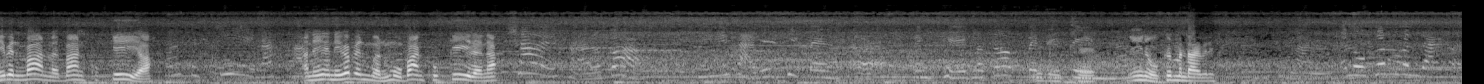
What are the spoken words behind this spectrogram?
นี้เป็นบ้านอะไรบ้านคุกกี้เหรอ บ้านคุกกี้นะคะ อันนี้อันนี้ก็เป็นเหมือนหมู่บ้านคุกกี้เลยนะ ใช่ค่ะ แล้วก็นี่ถ่ายรูปที่เป็นเอ่อเป็นเค้กแล้วก็เป็นไอติมนะนี่หนูขึ้นบันไดไปดิหนูขึ้นบันไดหน่อย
